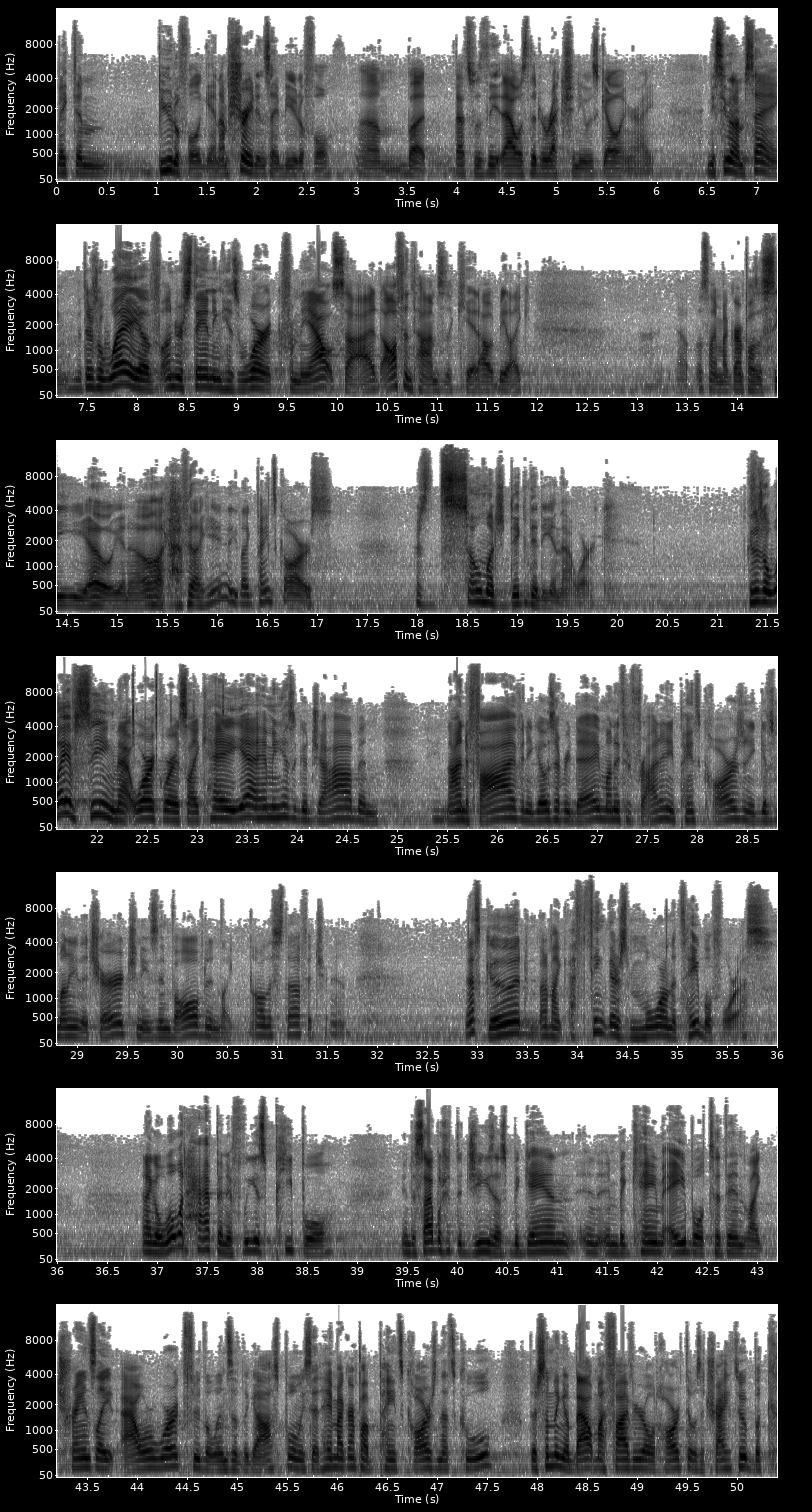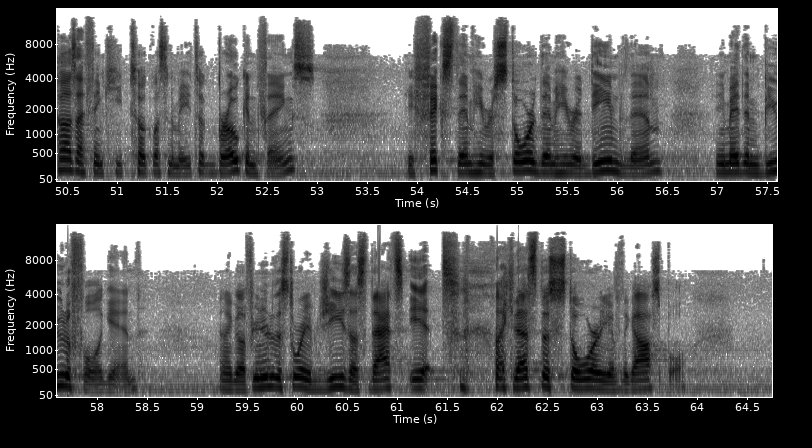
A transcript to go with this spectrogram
make them beautiful again. I'm sure he didn't say beautiful, um, but that's was the, that was the direction he was going, right? And you see what I'm saying? That there's a way of understanding his work from the outside. Oftentimes, as a kid, I would be like, it's like my grandpa's a CEO, you know? Like I'd be like, yeah, he like paints cars. There's so much dignity in that work. Because there's a way of seeing that work where it's like, hey, yeah, I mean, he has a good job and nine to five and he goes every day monday through friday and he paints cars and he gives money to the church and he's involved in like all this stuff. That's good but i'm like i think there's more on the table for us. And i go what would happen if we as people in discipleship to jesus began and, and became able to then like translate our work through the lens of the gospel? And we said hey my grandpa paints cars and that's cool. There's something about my five year old heart that was attracted to it because i think he took listen to me he took broken things he fixed them, He restored them, He redeemed them, He made them beautiful again. And I go, if you're new to the story of Jesus, that's it. like, that's the story of the gospel.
